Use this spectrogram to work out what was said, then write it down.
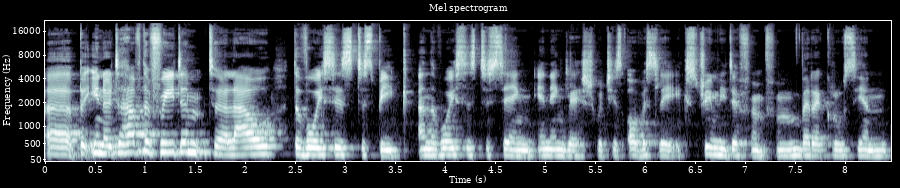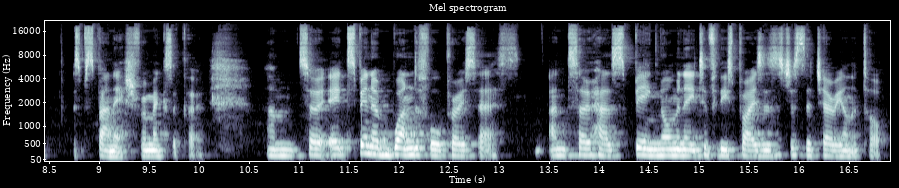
Uh, but, you know, to have the freedom to allow the voices to speak and the voices to sing in English, which is obviously extremely different from Veracruzian Spanish from Mexico. Um, so it's been a wonderful process. And so has being nominated for these prizes. It's just the cherry on the top.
